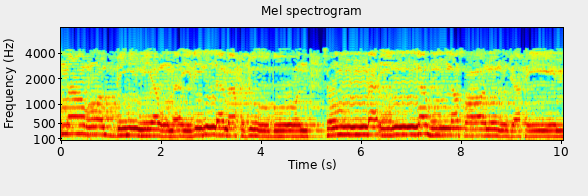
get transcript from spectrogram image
إنهم عن ربهم يومئذ لمحجوبون. ثم إنهم لصال الجحيم.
